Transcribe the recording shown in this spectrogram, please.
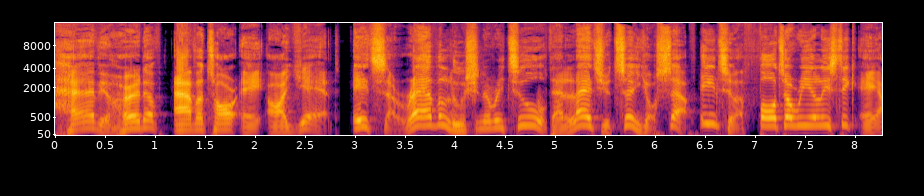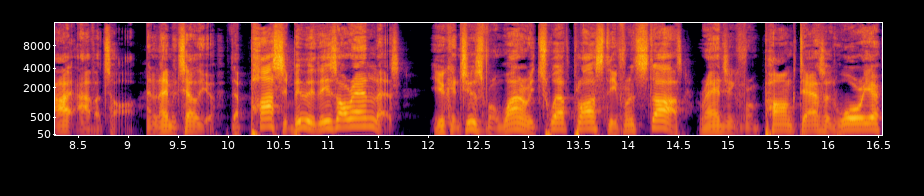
Have you heard of Avatar AI yet? It's a revolutionary tool that lets you turn yourself into a photorealistic AI avatar. And let me tell you, the possibilities are endless. You can choose from 112 plus different styles, ranging from punk desert warrior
